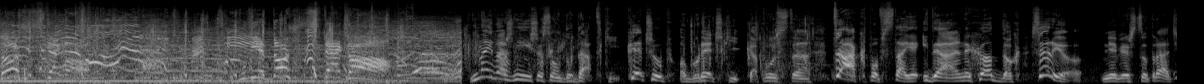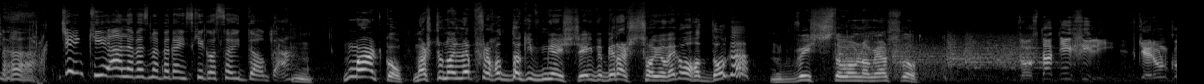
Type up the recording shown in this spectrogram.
Dość tego! Mówię dość tego! Najważniejsze są dodatki. Ketchup, ogóreczki, kapusta. Tak powstaje idealny hot dog. Serio, nie wiesz co trać. Dzięki, ale wezmę wegańskiego soy doga. Matko, masz tu najlepsze hot dogi w mieście i wybierasz sojowego hot doga? Wyjść z tobą na miasto. W ostatniej chwili w kierunku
